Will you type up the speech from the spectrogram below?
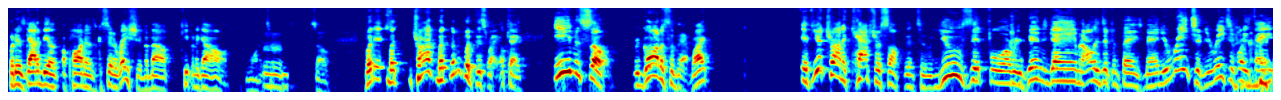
but it's got to be a, a part of the consideration about keeping the guy on if you wanted to. Mhm. So, but it but try but let me put it this way, okay. Even so, regardless of that, right? If you're trying to capture something to use it for a revenge game and all these different things, man, you're reaching, you're reaching for these things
